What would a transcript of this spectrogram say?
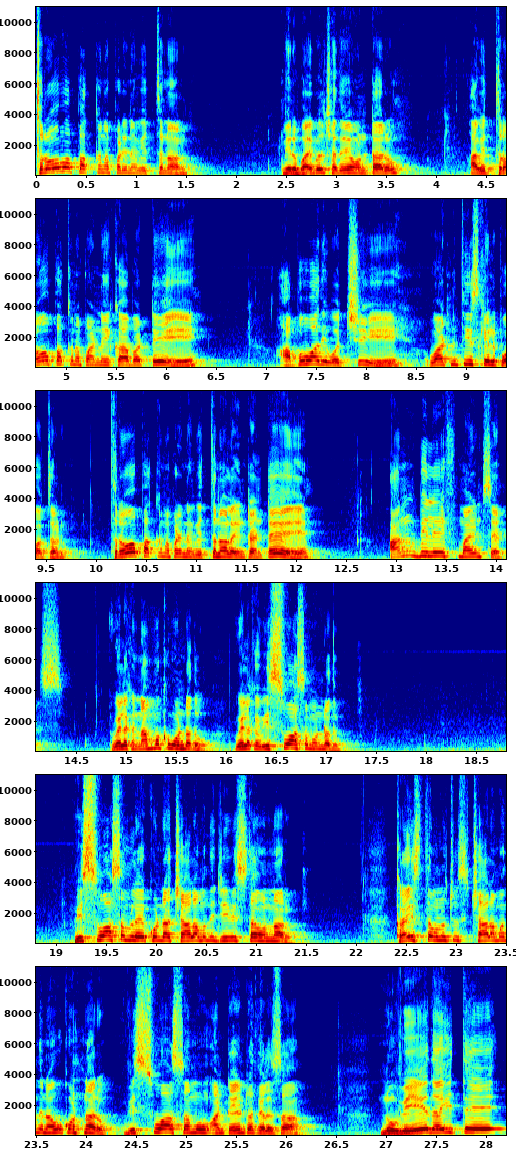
త్రోవ పక్కన పడిన విత్తనాలు. మీరు బైబిల్ చదివే ఉంటారు. అవి త్రోవ పక్కన పడినాయి కాబట్టి అపవాది వచ్చి వాటిని తీసుకెళ్ళిపోతాడు. త్రోవ పక్కన పడిన విత్తనాలు ఏంటంటే అన్బిలీఫ్ మైండ్ సెట్స్ వీళ్ళకి నమ్మకం ఉండదు. వీళ్ళకి విశ్వాసం ఉండదు. విశ్వాసం లేకుండా చాలామంది జీవిస్తూ ఉన్నారు. క్రైస్తవులను చూసి చాలామంది నవ్వుకుంటున్నారు. విశ్వాసము అంటే ఏంటో తెలుసా? నువ్వేదైతే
